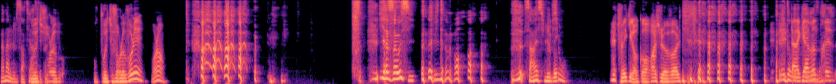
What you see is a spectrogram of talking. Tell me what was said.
pas mal de le sortir. Vous pouvez, toujours le, vous pouvez toujours le voler, voilà. Il y a ça aussi, évidemment. ça reste une option. Le mec, il encourage le vol, tu sais. T'as un gamin de 13,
